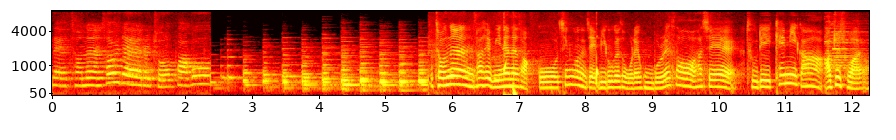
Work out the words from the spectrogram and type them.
네, 저는 서울대를 졸업하고 저는 사실 미넨에서 왔고 친구는 이제 미국에서 오래 공부를 해서 사실 둘이 케미가 아주 좋아요.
